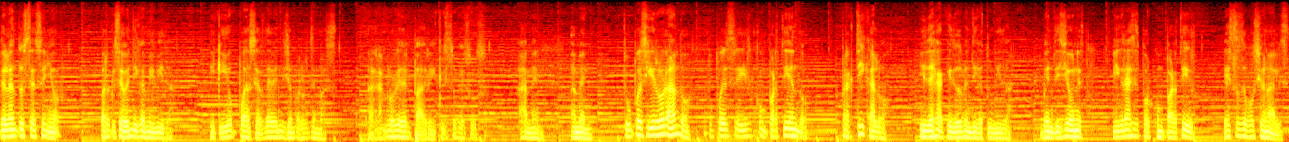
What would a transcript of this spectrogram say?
delante de usted, Señor, para que se bendiga mi vida y que yo pueda ser de bendición para los demás, para la gloria del Padre en Cristo Jesús. Amén. Amén. Tú puedes seguir orando, tú puedes seguir compartiendo, practícalo y deja que Dios bendiga tu vida bendiciones y gracias por compartir estos devocionales,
